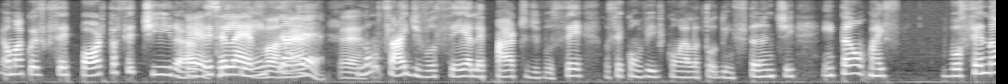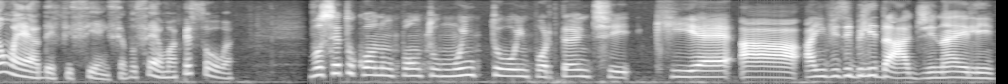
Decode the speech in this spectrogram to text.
é uma coisa que você porta, você tira. É, você leva, né? É, é. Não sai de você, ela é parte de você, você convive com ela todo instante. Então, mas você não é a deficiência, você é uma pessoa. Você tocou num ponto muito importante que é a, a invisibilidade, né, Eli?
